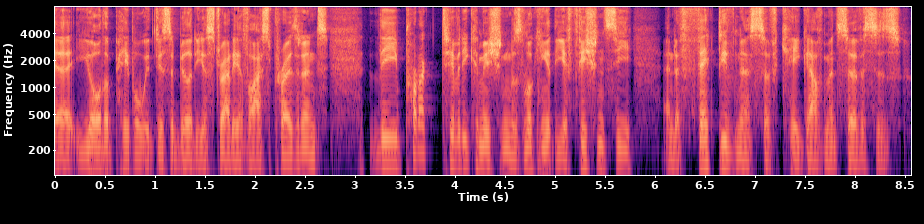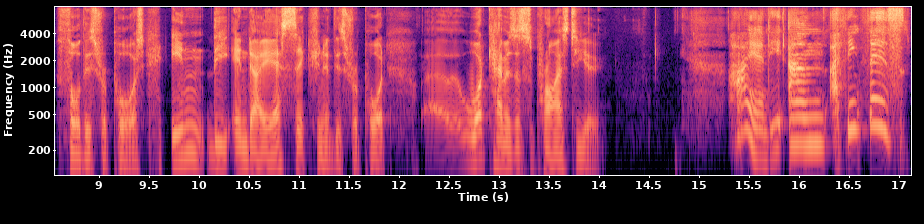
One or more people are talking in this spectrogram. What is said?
uh, you're the People with Disability Australia Vice President. The Productivity Commission was looking at the efficiency and effectiveness of key government services for this report. In the NDIS section of this report, uh, what came as a surprise to you? Hi, Andy. Um, I think there's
